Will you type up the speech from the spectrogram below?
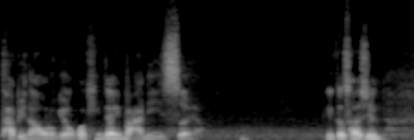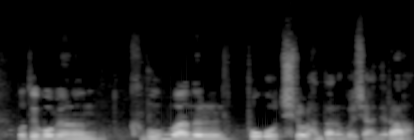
답이 나오는 경우가 굉장히 많이 있어요. 그러니까 사실 어떻게 보면은 그 부분만을 보고 치료를 한다는 것이 아니라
